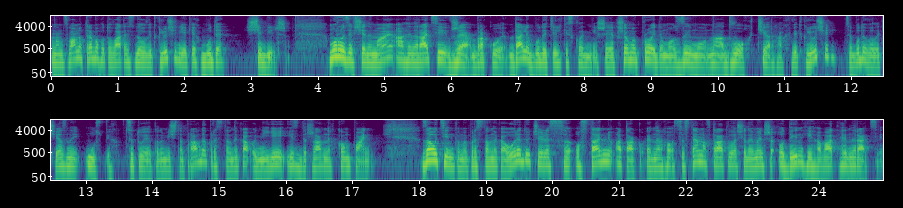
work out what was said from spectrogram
нам з вами треба готуватись до відключень, яких буде ще більше. Морозів ще немає, а генерації вже бракує. Далі буде тільки складніше. Якщо ми пройдемо зиму на двох чергах відключень, це буде величезний успіх. Цитує економічна правда представника однієї із державних компаній. За оцінками представника уряду, через останню атаку енергосистема втратила щонайменше 1 гігават генерації.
